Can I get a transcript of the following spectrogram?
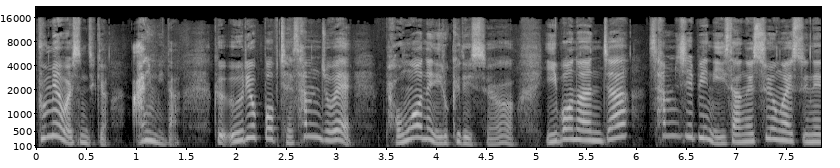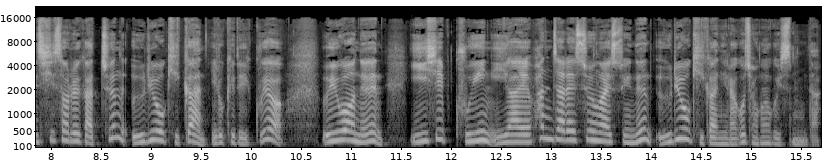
분명히 말씀드릴게요. 아닙니다. 그 의료법 제3조에 병원은 이렇게 돼 있어요. 입원 환자 30인 이상을 수용할 수 있는 시설을 갖춘 의료기관 이렇게 돼 있고요. 의원은 29인 이하의 환자를 수용할 수 있는 의료기관이라고 정하고 있습니다.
